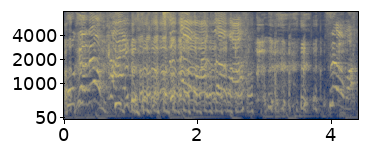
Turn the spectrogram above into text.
五个六开，是这样玩的吗？是吗？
